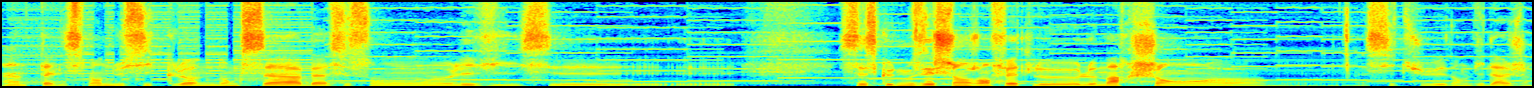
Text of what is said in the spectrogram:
Un talisman du cyclone. Donc ça, bah, ce sont euh, les vies. C'est ce que nous échange en fait le, marchand euh, situé dans le village.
